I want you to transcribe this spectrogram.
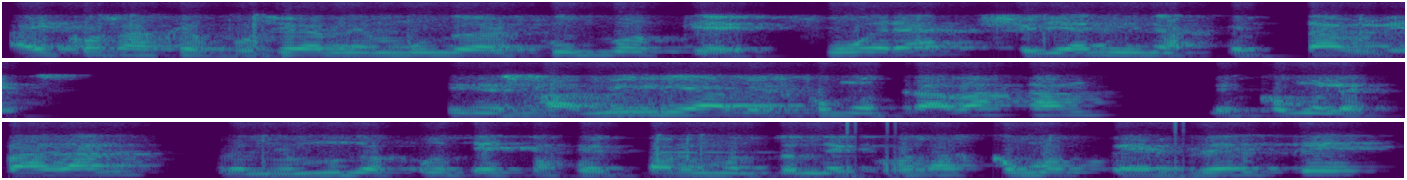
hay cosas que funcionan en el mundo del fútbol que fuera serían inaceptables. Tienes familia, ves cómo trabajan, ves cómo les pagan, pero en el mundo fútbol tienes que aceptar un montón de cosas como perderte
